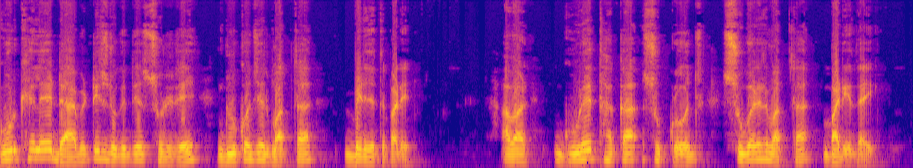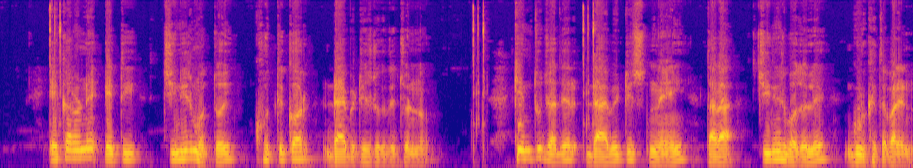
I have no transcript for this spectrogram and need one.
গুড় খেলে ডায়াবেটিস রোগীদের শরীরে গ্লুকোজের মাত্রা বেড়ে যেতে পারে। আবার গুড়ে থাকা সুক্রোজ সুগারের মাত্রা বাড়িয়ে দেয়। এ কারণে এটি চিনির মতোই ক্ষতিকর ডায়াবেটিস রোগীদের জন্য। কিন্তু যাদের ডায়াবেটিস নেই, তারা চিনির বদলে গুড় খেতে পারেন।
